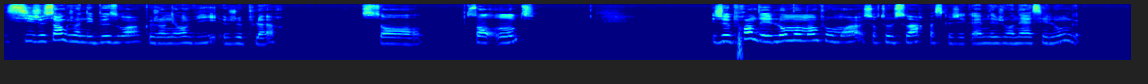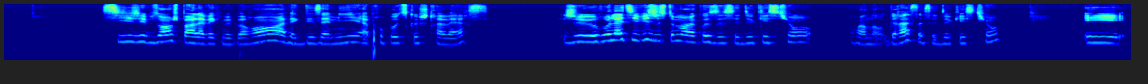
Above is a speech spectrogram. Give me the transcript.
si je sens que j'en ai besoin, que j'en ai envie, je pleure sans, sans honte. Je prends des longs moments pour moi, surtout le soir, parce que j'ai quand même des journées assez longues. Si j'ai besoin, je parle avec mes parents, avec des amis à propos de ce que je traverse. Je relativise justement à cause de ces deux questions, enfin non, grâce à ces deux questions. Et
